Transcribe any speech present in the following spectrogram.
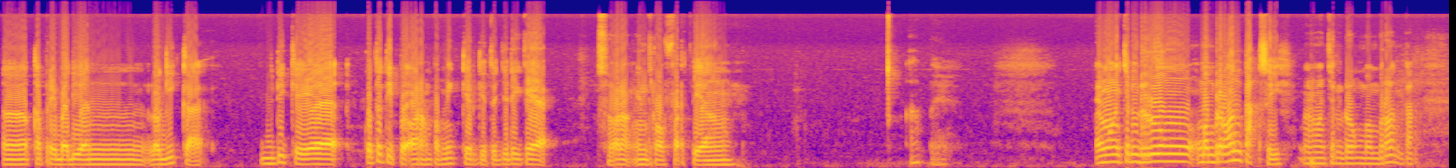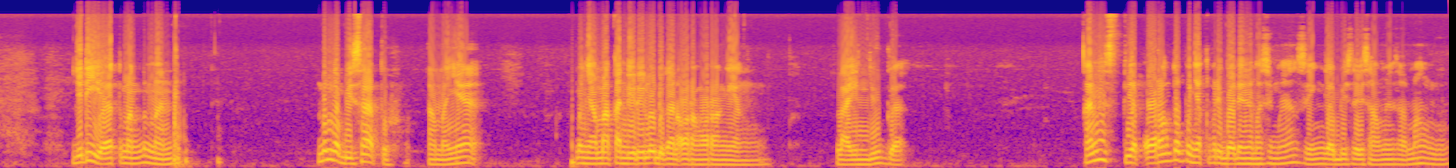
uh, kepribadian logika. Jadi kayak aku tuh tipe orang pemikir gitu. Jadi kayak seorang introvert yang apa ya emang cenderung memberontak sih. Memang cenderung memberontak. Jadi ya teman-teman lu nggak bisa tuh namanya menyamakan diri lu dengan orang-orang yang lain juga karena setiap orang tuh punya kepribadian masing-masing nggak bisa disamain sama lu.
